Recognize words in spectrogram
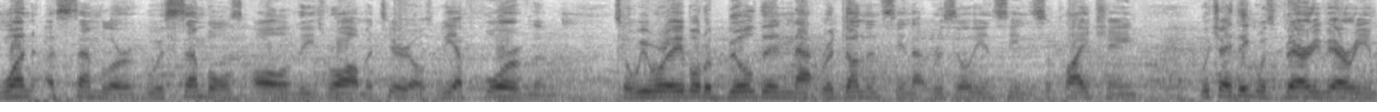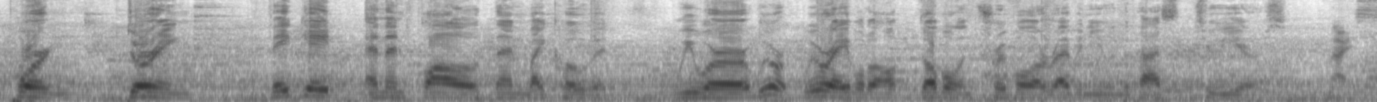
one assembler who assembles all of these raw materials. We have four of them. So we were able to build in that redundancy and that resiliency in the supply chain, which I think was very, very important during VapeGate and then followed then by COVID. We were, we were, we were able to double and triple our revenue in the past two years. Nice.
